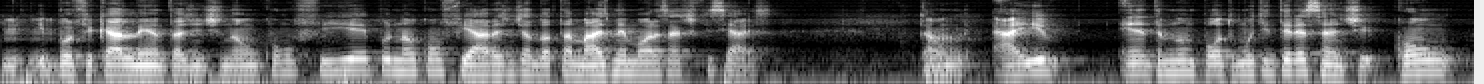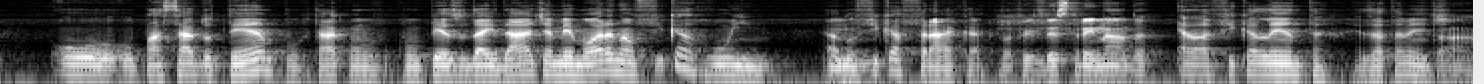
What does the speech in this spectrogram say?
Uhum. e por ficar lenta a gente não confia e por não confiar a gente adota mais memórias artificiais. Então, aí entra num ponto muito interessante. Com o, o passar do tempo, tá? com, com o peso da idade, a memória não fica ruim, ela Uhum. não fica fraca, Ela fica destreinada. ela fica lenta, exatamente, Tá.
